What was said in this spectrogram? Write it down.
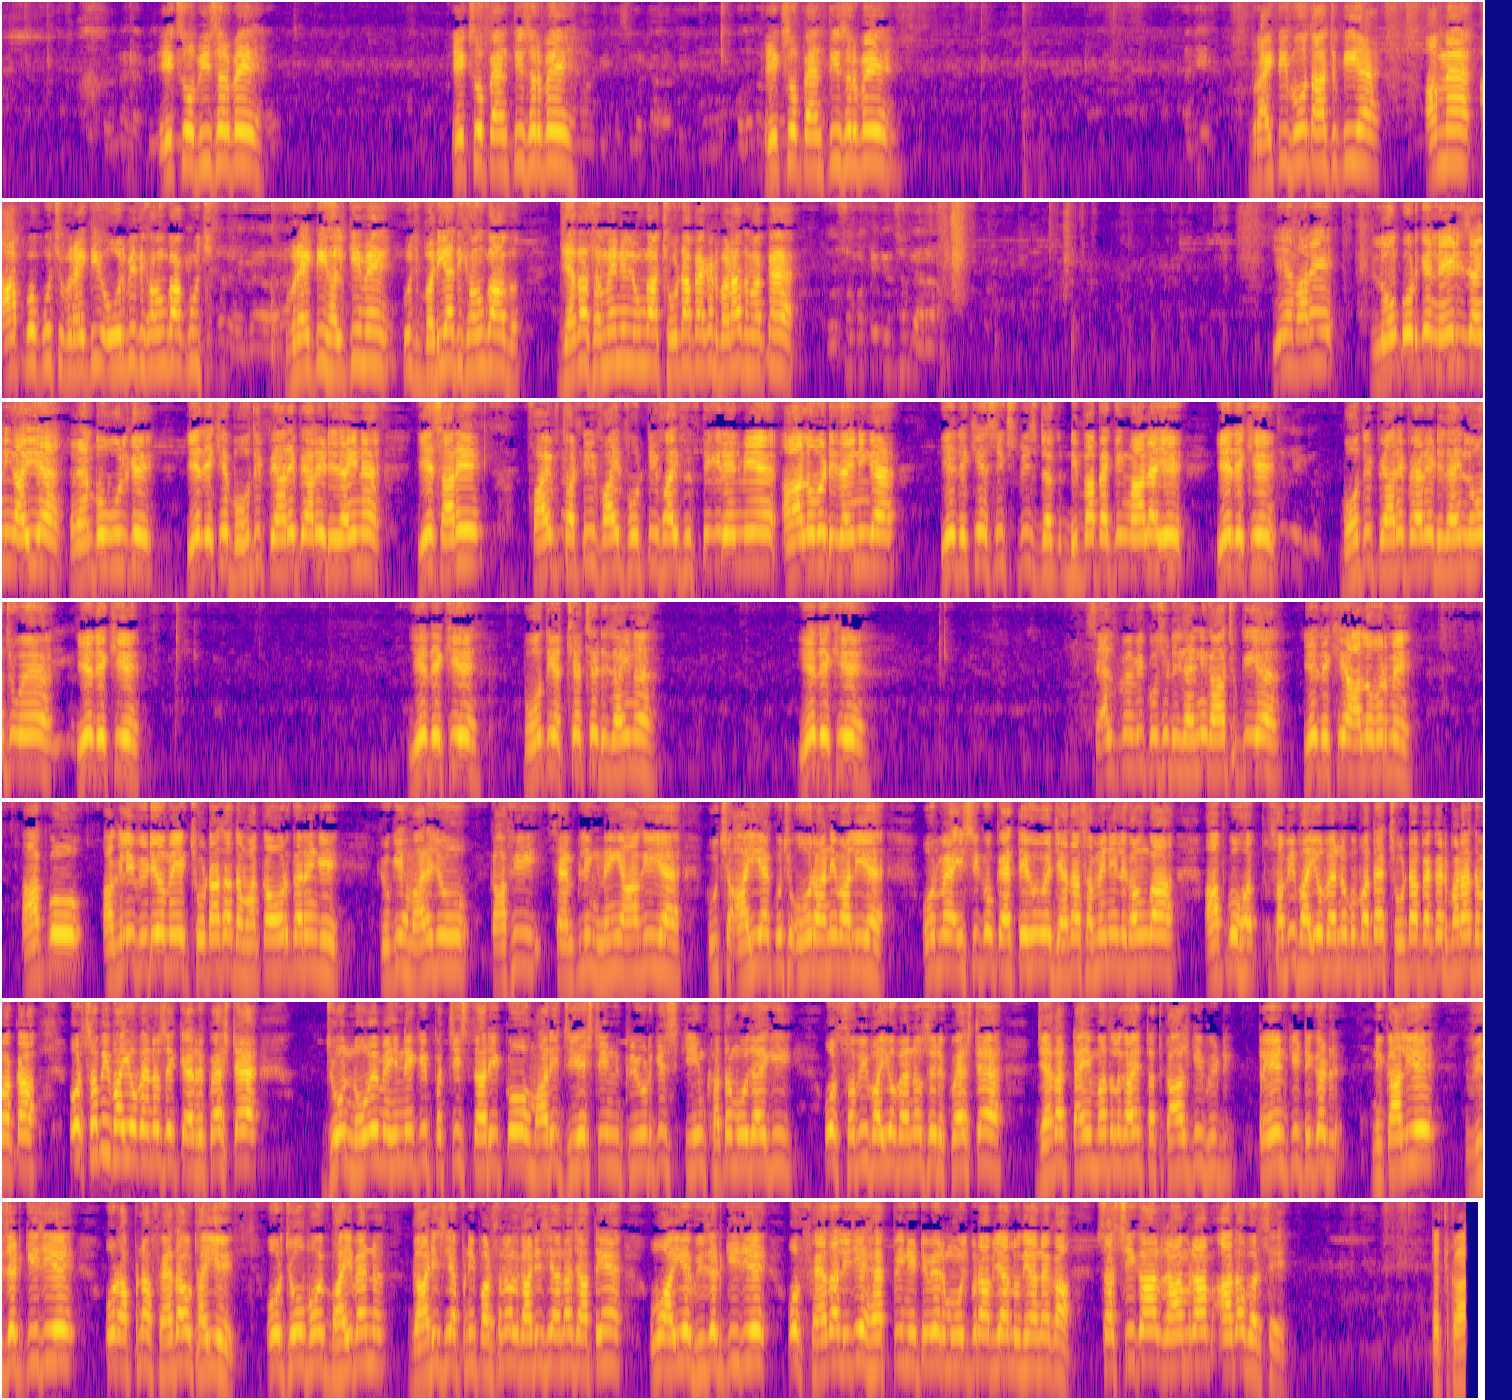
एक सौ बीस रुपए, एक सौ पैंतीस रुपए, एक सौ पैंतीस रुपए। वैरायटी बहुत आ चुकी है। अब मैं आपको कुछ वैरायटी और भी दिखाऊँगा, कुछ वैरायटी हल्की में, कुछ बढ़िया दिखाऊँगा। अब ज़्यादा समय नहीं लूँगा, छोटा पैकेट बड़ा धमाका है। ये हमारे लॉन्ग कोट के नई डिज़ाइनिंग आई है रेम्बो वूल के। ये देखिए बहुत ही प्यारे प्यारे डिज़ाइन है। ये सारे 530, 540, 550 की रेंज में है। ऑल ओवर डिज़ाइनिंग है। ये देखिए सिक्स पीस डिब्बा पैकिंग माल है ये। ये देखिए बहुत ही प्यारे प्यारे डिज़ाइन लॉन्च हुए हैं। ये देखिए। ये देखिए बहुत ही अच्छे अच्छे डिज़ाइन है। ये देखिए। सेल्फ में भी कुछ डिज़ाइनिंग आ चुकी है। ये देखिए ऑल ओवर में। आपको अगली वीडियो में एक छोटा सा धमाका और करेंगे, क्योंकि हमारे जो काफ़ी सैम्पलिंग नहीं आ गई है, कुछ आई है, कुछ और आने वाली है। और मैं इसी को कहते हुए ज़्यादा समय नहीं लगाऊँगा। आपको सभी भाइयों बहनों को पता है, छोटा पैकेट बड़ा धमाका। और सभी भाइयों बहनों से क्या रिक्वेस्ट है, जो नौवे महीने की 25 तारीख को हमारी जीएसटी इंक्लूड की स्कीम खत्म हो जाएगी। और सभी भाइयों बहनों से रिक्वेस्ट है ज़्यादा टाइम मत लगाएँ, तत्काल की ट्रेन की टिकट निकालिए विज़िट कीजिए और अपना फ़ायदा उठाइए। और जो भाई बहन गाड़ी से, अपनी पर्सनल गाड़ी से आना चाहते हैं, वो आइए विज़िट कीजिए और फ़ायदा लीजिए हैप्पी नेटवेयर मोजपुर बाज़ार लुधियाना का। सत श्रीकाल राम राम आधा भर से। तत्काल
